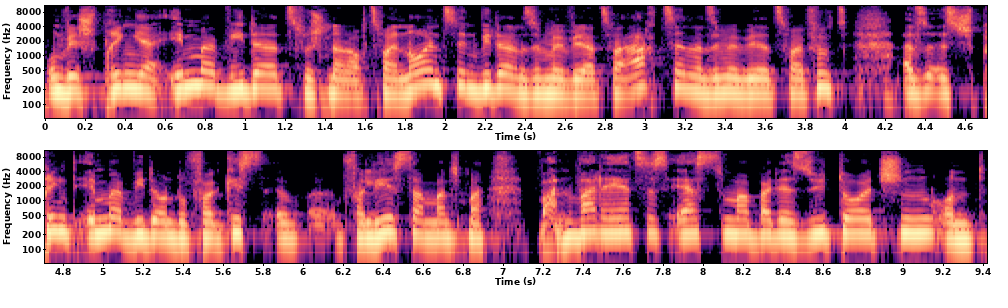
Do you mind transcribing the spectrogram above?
und wir springen ja immer wieder zwischen dann auch 2019 wieder, dann sind wir wieder 2018, dann sind wir wieder 2015. Also es springt immer wieder und du vergisst, äh, verlierst dann manchmal, wann war der jetzt das erste Mal bei der Süddeutschen und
